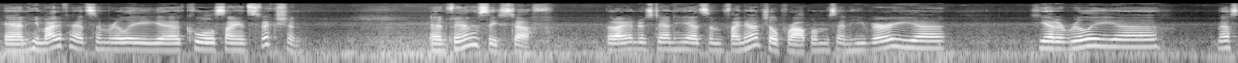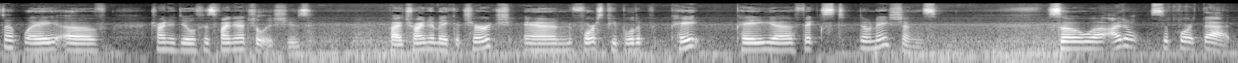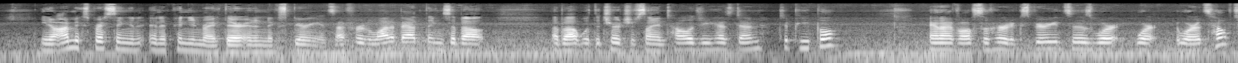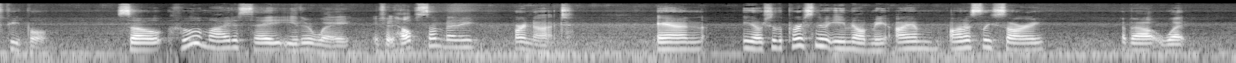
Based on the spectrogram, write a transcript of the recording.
and he might have had some really uh, cool science fiction and fantasy stuff. But I understand he had some financial problems, and he very uh, he had a really uh, messed up way of trying to deal with his financial issues by trying to make a church and force people to pay pay uh, fixed donations. So uh, I don't support that. You know, I'm expressing an, an, opinion right there and an experience. I've heard a lot of bad things about about what the Church of Scientology has done to people, and I've also heard experiences where where where it's helped people. So who am I to say either way if it helps somebody or not? And, you know, to the person who emailed me, I am honestly sorry about what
